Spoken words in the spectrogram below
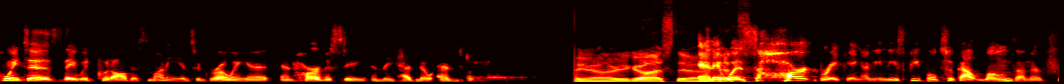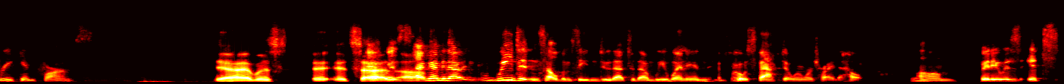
point is they would put all this money into growing it and harvesting and they had no end game. Yeah, there you go. That's the and it that's- was heartbreaking. I mean these people took out loans on their freaking farms. Yeah it was it, it's sad it was um, i mean that we didn't sell them seed and do that to them. We went in post facto when we're trying to help. Yeah. um but it was it's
